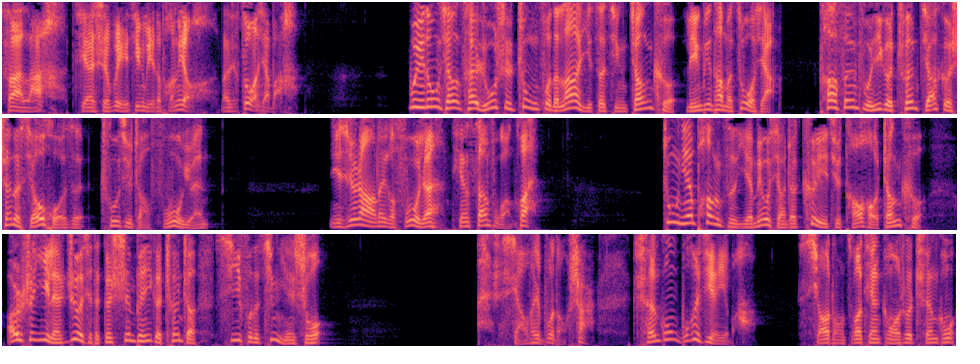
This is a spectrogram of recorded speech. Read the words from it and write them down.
算了，既然是魏经理的朋友，那就坐下吧。”魏东强才如释重负的拉椅子，请张克、林兵他们坐下。他吩咐一个穿夹克衫的小伙子出去找服务员：“你去让那个服务员添三副碗筷。”中年胖子也没有想着刻意去讨好张克。而是一脸热切的跟身边一个穿着西服的青年说：“哎，这小魏不懂事儿，陈工不会介意吧？小董昨天跟我说，陈工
